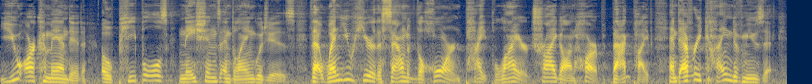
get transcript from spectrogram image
You are commanded, O peoples, nations, and languages, that when you hear the sound of the horn, pipe, lyre, trigon, harp, bagpipe, and every kind of music,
